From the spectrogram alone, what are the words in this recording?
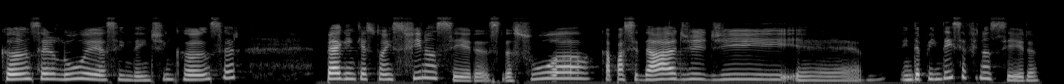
Câncer, lua e ascendente em câncer, pega em questões financeiras, da sua capacidade de, eh, independência financeira,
